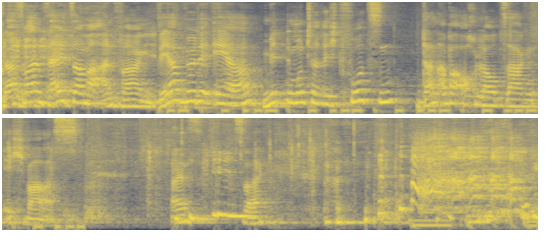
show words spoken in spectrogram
Das war ein seltsamer Anfang. Wer würde eher mitten im Unterricht furzen, dann aber auch laut sagen, ich war's? Eins, zwei.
